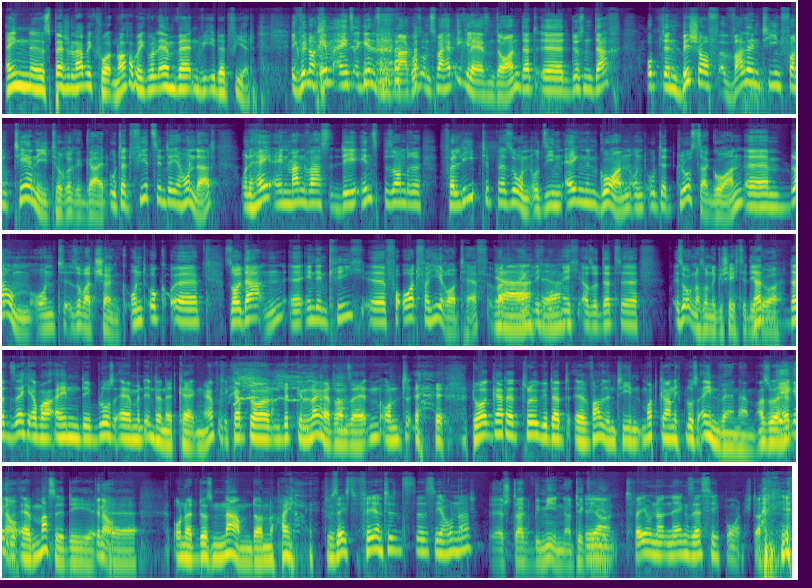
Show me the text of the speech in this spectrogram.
Ein äh, Special habe ich vor noch, aber ich will eben werten, wie ihr das viert. Ich will noch eben eins ergänzen, Markus, und zwar hab ich gelesen, Dorn, dass äh, düssen Dach ob den Bischof Valentin von Terni zurückgeht, ut das 14. Jahrhundert. Und hey, ein Mann was, der insbesondere verliebte Personen und sie in eigenen Gorn und ut das Klostergorn ähm, Blaumen und sowas schönk. Und auch äh, Soldaten äh, in den Krieg äh, vor Ort verheiratet have, was Ja, eigentlich ja. auch nicht, also das äh, ist auch noch so eine Geschichte, die Das, du... das sag ich aber einen, der bloß eher mit Internet kacken hab. Ich hab da ein bisschen länger dran seiten und äh, da geht der Tröge, dass äh, Valentin mod gar nicht bloß einen werden haben. Also er Ja, hat genau. äh, Masse, die Genau. äh, unter dessen Namen dann heil. Du sagst 14. Jahrhundert? Er steht bei mir in Artikel Ja, hier. 269 Born steht hier.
